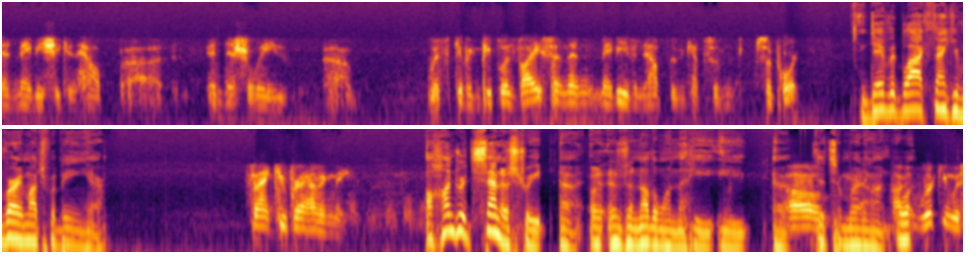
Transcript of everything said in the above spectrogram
and maybe she can help uh, initially uh, with giving people advice, and then maybe even help them get some support. David Black, thank you very much for being here. Thank you for having me. 100 Center Street uh, is another one that he, he uh, did some writing on. Uh, working with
